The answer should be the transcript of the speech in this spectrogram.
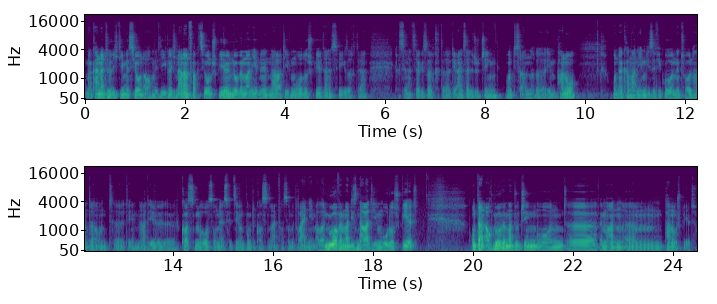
man kann natürlich die Mission auch mit jeglichen anderen Fraktionen spielen, nur wenn man eben den narrativen Modus spielt, dann ist, wie gesagt, der Christian hat es ja gesagt, äh, die eine Seite Jujing und das andere eben Pano. Und dann kann man eben diese Figuren, den Trollhunter und äh, den Adil, äh, kostenlos ohne SWC und Punktekosten einfach so mit reinnehmen. Aber nur, wenn man diesen narrativen Modus spielt. Und dann auch nur, wenn man Jujing und äh, wenn man ähm, Pano spielt.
